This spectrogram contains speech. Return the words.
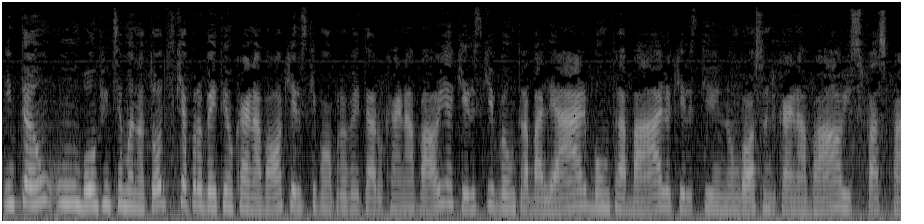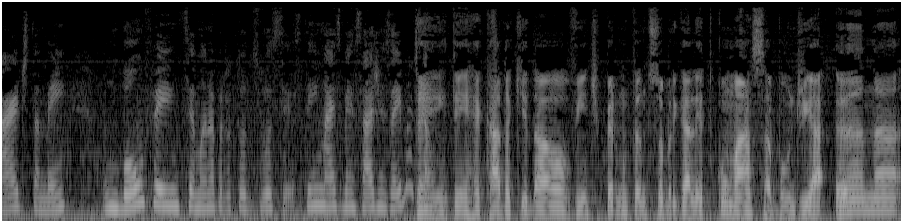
Então, um bom fim de semana a todos que aproveitem o carnaval, aqueles que vão aproveitar o carnaval e aqueles que vão trabalhar, bom trabalho, aqueles que não gostam de carnaval, isso faz parte também. Um bom fim de semana para todos vocês. Tem mais mensagens aí, Marcelo? Tem, tem recado aqui da ouvinte perguntando sobre galeto com massa. Bom dia, Ana,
